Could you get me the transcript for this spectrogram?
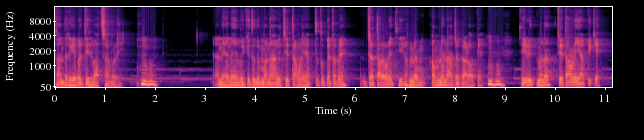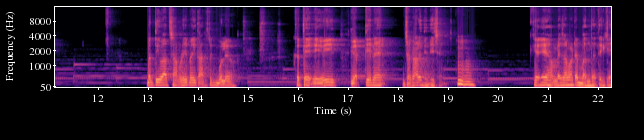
તાંત્રિકે બધી વાત સાંભળી. અને એને એમ કીધું કે મને આવી ચેતવણી આપતું હતું કે તમે જતા રહો અહીંથી. અમને અમને ના જગાડો કે. એવી મને ચેતવણી આપી કે. બધી વાત સાંભળી પછી તાંત્રિક બોલ્યો કે તે એવી વ્યક્તિને જગાડી દીધી છે. કે એ હંમેશા માટે બંધ હતી કે?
